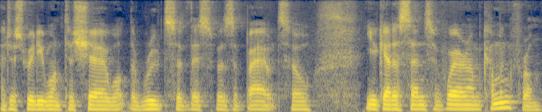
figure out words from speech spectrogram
I just really want to share what the roots of this was about so you get a sense of where I'm coming from.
